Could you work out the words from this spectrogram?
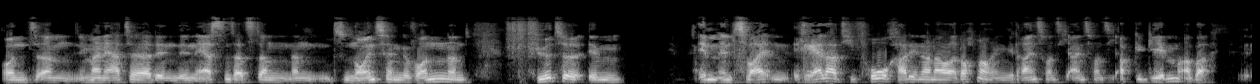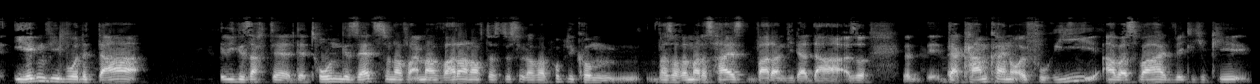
Und ähm, ich meine, er hatte den, den ersten Satz dann, dann zu 19 gewonnen und führte im im, im zweiten relativ hoch, hat ihn dann aber doch noch irgendwie 23, 21 abgegeben, aber irgendwie wurde da, wie gesagt, der, der Ton gesetzt und auf einmal war dann auch das Düsseldorfer Publikum, was auch immer das heißt, war dann wieder da. Also da kam keine Euphorie, aber es war halt wirklich okay,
